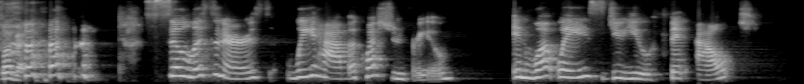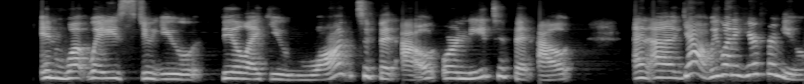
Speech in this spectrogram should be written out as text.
Love it. so, listeners, we have a question for you. In what ways do you fit out? In what ways do you feel like you want to fit out or need to fit out? And uh, yeah, we want to hear from you.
